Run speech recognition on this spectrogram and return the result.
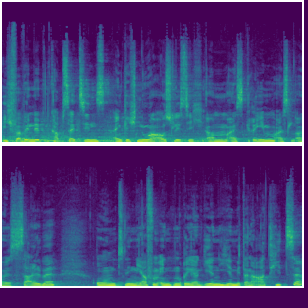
Ich verwende Capsaicin eigentlich nur ausschließlich ähm, als Creme, als, als Salbe. Und die Nervenenden reagieren hier mit einer Art Hitze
